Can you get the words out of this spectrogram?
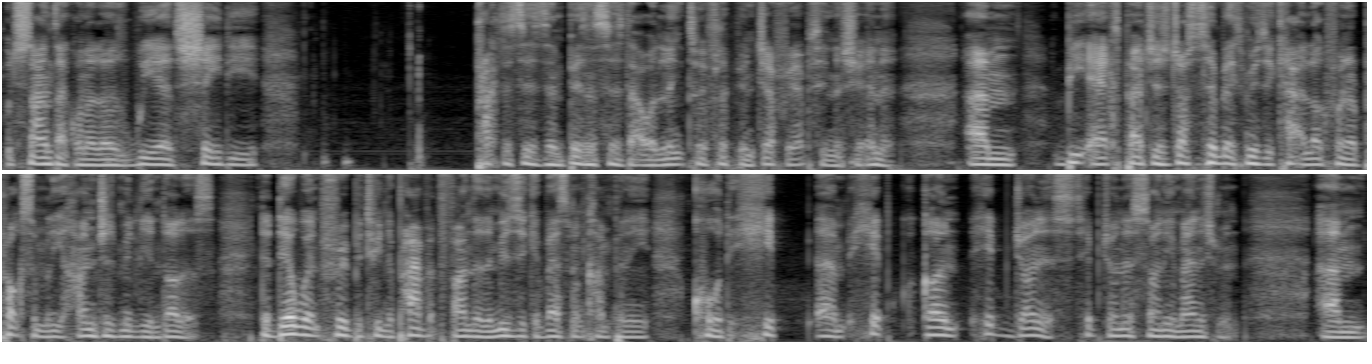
which sounds like one of those weird, shady practices and businesses that were linked to flipping Jeffrey Epstein and shit in it. Um, BX purchased Justin Timberlake's music catalog for an approximately hundred million dollars. The deal went through between the private fund and the music investment company called Hip um, Hip Gon Hip Jonas Hip Jonas Sony Management um,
